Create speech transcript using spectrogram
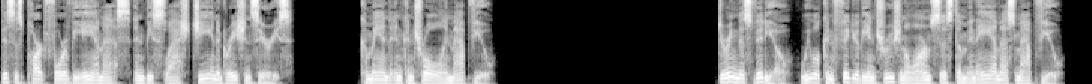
This is part 4 of the AMS and B/G integration series. Command and Control in Map View. During this video, we will configure the intrusion alarm system in AMS Map View.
